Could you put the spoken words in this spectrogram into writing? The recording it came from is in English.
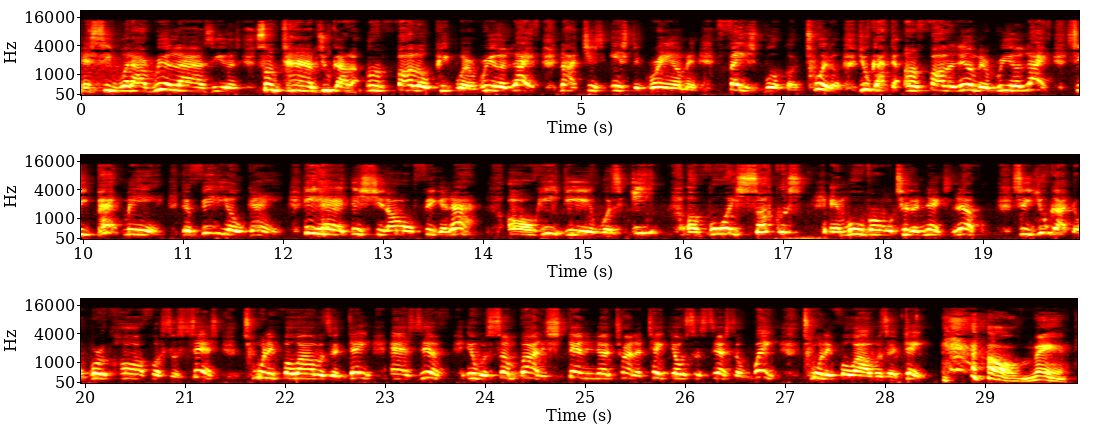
And see, what I realize is sometimes you gotta unfollow people in real life, not just Instagram and Facebook or Twitter. You got to unfollow them in real life. See, Pac Man, the video game, he had this shit all figured out. All he did was eat, avoid suckers, and move on to the next level. See, you got to work hard for success 24 hours a day as if it was somebody standing there trying to take your success away 24 hours a day. oh, man.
